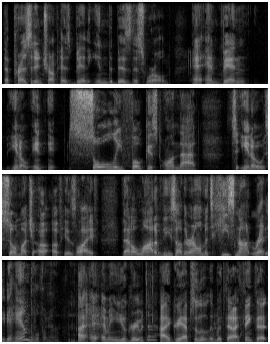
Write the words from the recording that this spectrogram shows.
that President Trump has been in the business world and, and been, you know, in, in solely focused on that. To, you know, so much uh, of his life that a lot of these other elements, he's not ready to handle them. I, I, I mean, you agree with that? I agree absolutely with that. I think that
